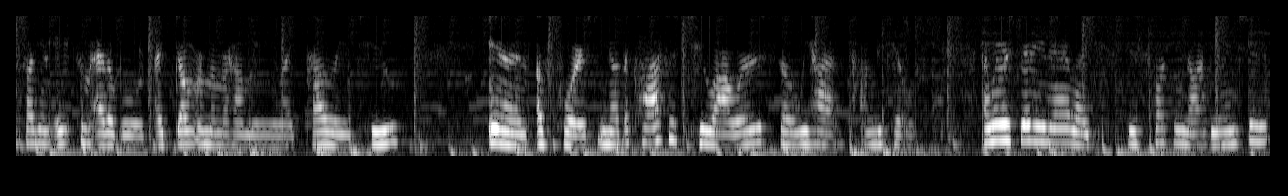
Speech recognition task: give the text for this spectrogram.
fucking ate some edibles. I don't remember how many, like probably two. And of course, you know, the class was two hours, so we had time to kill. And we were sitting there, like, just fucking not doing shit.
